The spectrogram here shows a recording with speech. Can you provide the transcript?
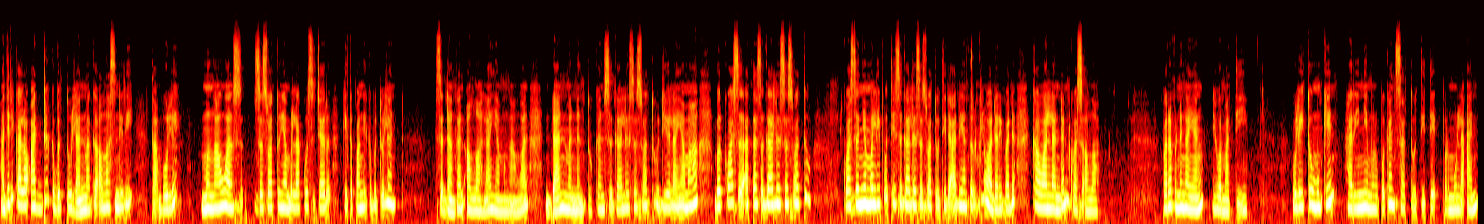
Ha, jadi kalau ada kebetulan maka Allah sendiri tak boleh mengawal sesuatu yang berlaku secara kita panggil kebetulan. Sedangkan Allah lah yang mengawal dan menentukan segala sesuatu. Dialah yang maha berkuasa atas segala sesuatu. Kuasanya meliputi segala sesuatu. Tidak ada yang terkeluar daripada kawalan dan kuasa Allah. Para pendengar yang dihormati. Oleh itu mungkin hari ini merupakan satu titik permulaan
